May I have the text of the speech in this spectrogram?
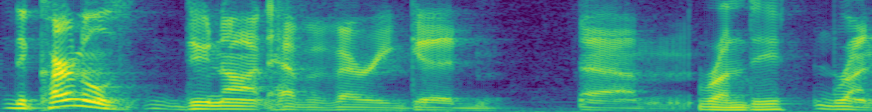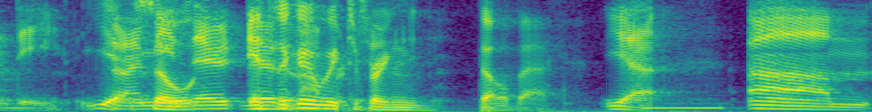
the Cardinals do not have a very good um, Run D. run D. Yeah, I so, mean, there- it's a good week to bring Bell back. Yeah. Um,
